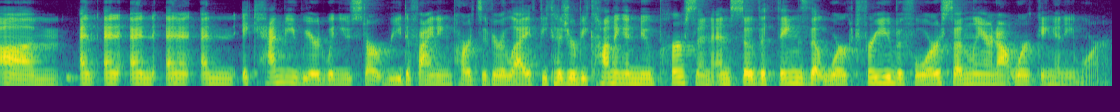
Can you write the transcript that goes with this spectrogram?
Um, and, and, and, and, and it can be weird when you start redefining parts of your life because you're becoming a new person. And so the things that worked for you before suddenly are not working anymore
